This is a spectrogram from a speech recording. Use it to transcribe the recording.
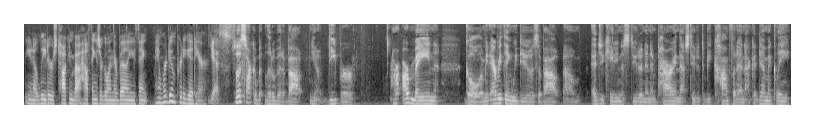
you know, leaders talking about how things are going their building, you think, man, we're doing pretty good here. Yes. So let's talk a bit, little bit about you know deeper. Our, our main goal. I mean, everything we do is about um, educating the student and empowering that student to be confident academically,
